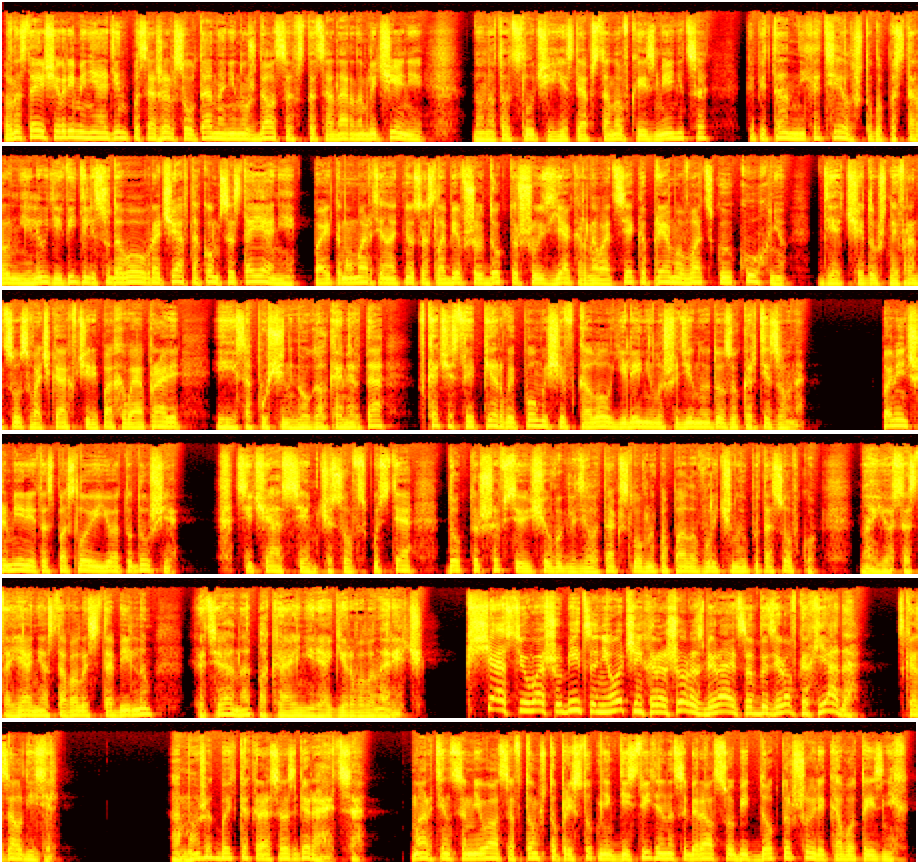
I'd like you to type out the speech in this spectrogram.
В настоящее время ни один пассажир «Султана» не нуждался в стационарном лечении, но на тот случай, если обстановка изменится — Капитан не хотел, чтобы посторонние люди видели судового врача в таком состоянии, поэтому Мартин отнес ослабевшую докторшу из якорного отсека прямо в адскую кухню, где тщедушный француз в очках в черепаховой оправе и с опущенными уголками рта в качестве первой помощи вколол Елене лошадиную дозу кортизона. По меньшей мере это спасло ее от удушья. Сейчас, семь часов спустя, докторша все еще выглядела так, словно попала в уличную потасовку, но ее состояние оставалось стабильным, хотя она пока и не реагировала на речь. «К счастью, ваш убийца не очень хорошо разбирается в дозировках яда», — сказал Дизель. «А может быть, как раз разбирается». Мартин сомневался в том, что преступник действительно собирался убить докторшу или кого-то из них.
